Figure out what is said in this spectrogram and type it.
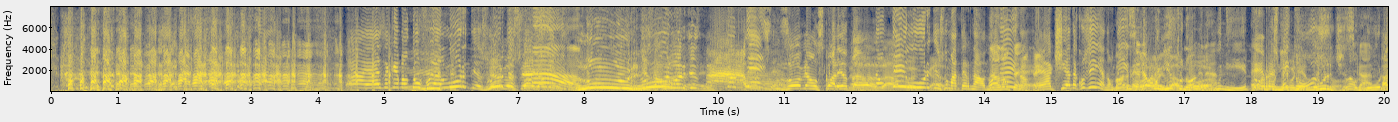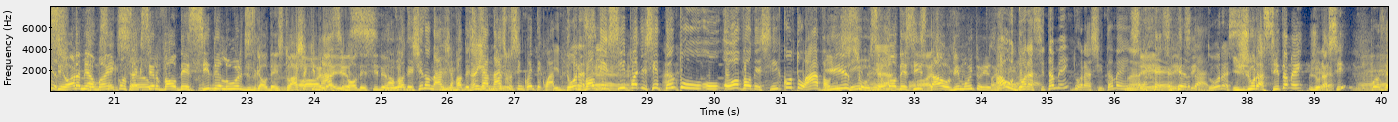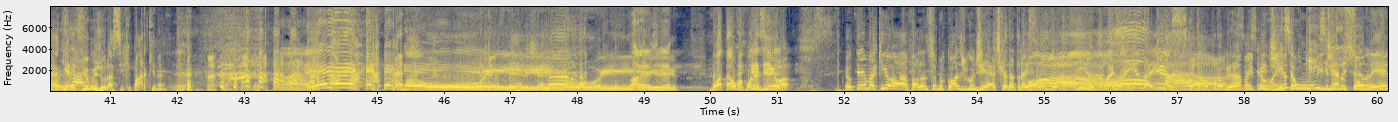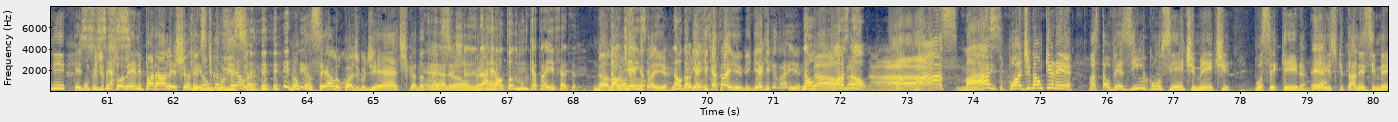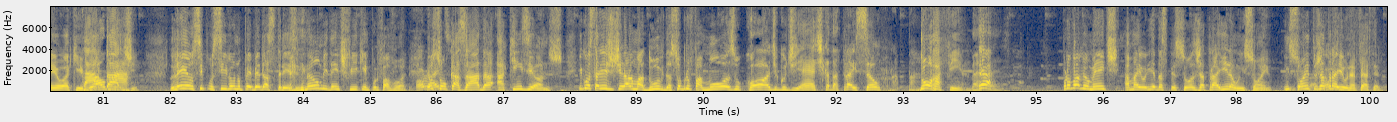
ah, essa quem mandou foi a Lourdes. Lourdes foi a... Lourdes, a Lourdes. Não tem. Nos ouve há uns 40 anos. Não a tem Lourdes, Lourdes cara. no maternal. Não, Não, não tem, tem. Não É a tia da cozinha, não Embora tem, né? seja Coisa bonito o nome, boa. né? Bonito, É bonito, respeitoso. Lourdes, Não. Lourdes, A senhora, minha mãe, Conceição. consegue ser Valdeci de Lourdes, Galdêncio. Tu acha que Olha nasce isso. Valdeci de Não, Lourdes? Valdeci não nasce. Já, Valdeci Não, já e- nasce com 54. e Dora- Valdeci pode ser tanto o, o, o Valdeci quanto a Valdeci. Isso, o né? seu É, Valdeci está, ouvi muito isso. Ah, o Doraci também. Doraci também. Né? Sim, é sim, sim. verdade. Doraci. E Juraci também. Juraci. Por É, dois aquele lados. filme Jurassic Park, né? Aê! Oi. Olha, gente. Bota uma, Ponezinho. Eu tenho uma aqui, ó, falando sobre o código de ética da traição do Rafinha. Puta, mais ainda isso, cara. ao programa Esse e é um- pedindo esse é um um, case, né, pedido Alexandre? solene, Case um pedido sucesso. solene para Alexandre Case não de cancela. não cancela o código de ética da É, traição. Na real, todo mundo quer trair, Fetter. Não, da não, audiência. Ninguém quer trair. Não, da Ninguém audiência. aqui quer trair. Ninguém aqui quer trair. Não, nós não. Mas, Mas- assim, tu pode não querer, mas talvez inconscientemente você queira. E É. é isso que tá nesse e-mail aqui. Boa Calma. tarde. Leiam, se possível, no PB das 13. Não me identifiquem, por favor. Eu sou casada há 15 anos e gostaria de tirar uma dúvida sobre o famoso código de ética da traição do Rafinha. É. Provavelmente a maioria das pessoas já traíram em sonho. Em sonho tu já traiu, né, Fetter?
